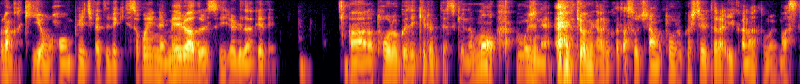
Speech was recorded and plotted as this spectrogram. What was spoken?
なんか企業のホームページが出てきて、そこにね、メールアドレス入れるだけで、あの登録できるんですけども、もしね、興味がある方はそちらも登録していたらいいかなと思います。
